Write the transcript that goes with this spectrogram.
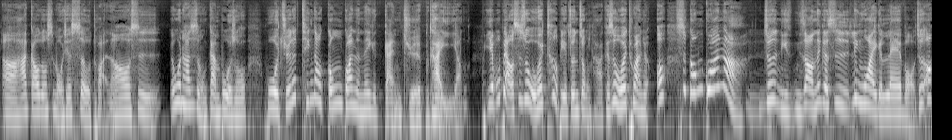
啊、呃，他高中是某些社团，然后是问他是什么干部的时候，我觉得听到公关的那个感觉不太一样。也不表示说我会特别尊重他，可是我会突然就哦，是公关啊，嗯、就是你你知道那个是另外一个 level，就是哦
